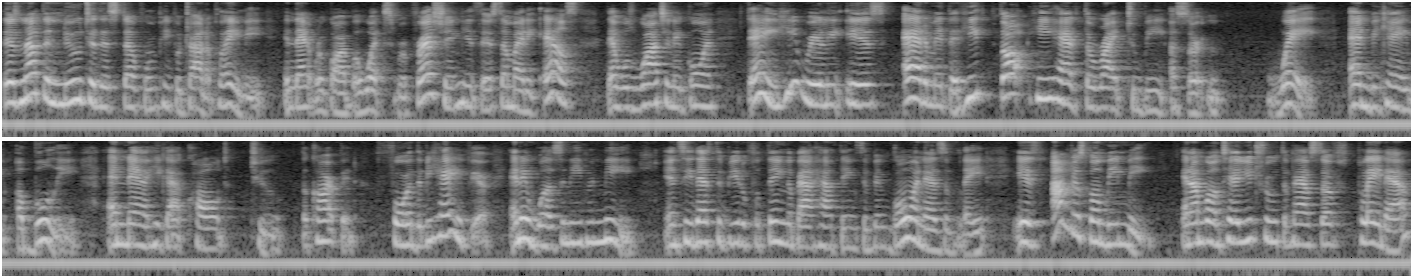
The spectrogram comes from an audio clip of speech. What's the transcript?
there's nothing new to this stuff when people try to play me in that regard. But what's refreshing is there's somebody else that was watching it going, dang, he really is adamant that he thought he had the right to be a certain way and became a bully. And now he got called to the carpet for the behavior. And it wasn't even me. And see, that's the beautiful thing about how things have been going as of late is I'm just going to be me. And I'm going to tell you truth of how stuff's played out.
